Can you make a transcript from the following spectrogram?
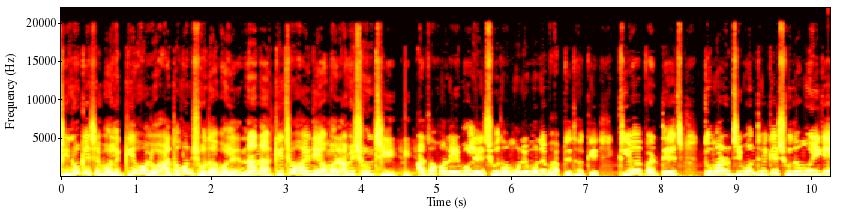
ঝিনুক এসে বলে, কি হলো? আর তখন সুধা বলে, না না, কিছু হয়নি আমার, আমি শুনছি। আর তখন এই বলে সুধা মনে মনে ভাবতে থাকে, কি ব্যাপার তেজ? তোমার জীবন থেকে সুধাময়ীকে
